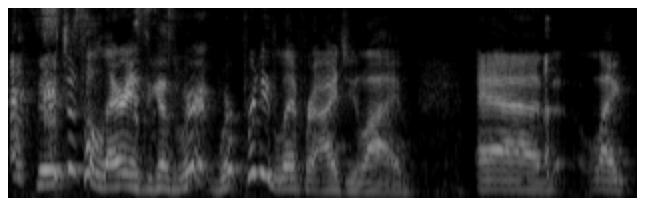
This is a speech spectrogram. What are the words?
it's just hilarious because we're we're pretty lit for IG live. And like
